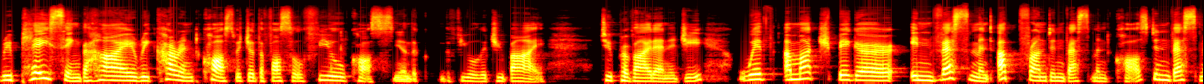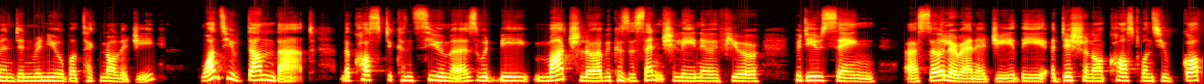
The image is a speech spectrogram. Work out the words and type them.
replacing the high recurrent costs, which are the fossil fuel costs, you know, the, the fuel that you buy to provide energy, with a much bigger investment, upfront investment cost, investment in renewable technology. Once you've done that, the cost to consumers would be much lower because essentially, you know, if you're producing uh, solar energy, the additional cost once you've got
